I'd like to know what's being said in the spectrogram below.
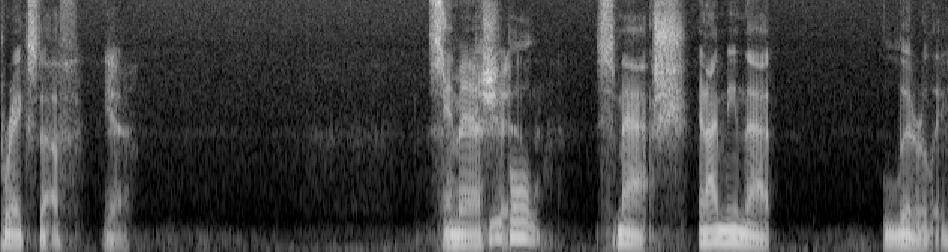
break stuff. Yeah. And Smash it. people smash and i mean that literally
